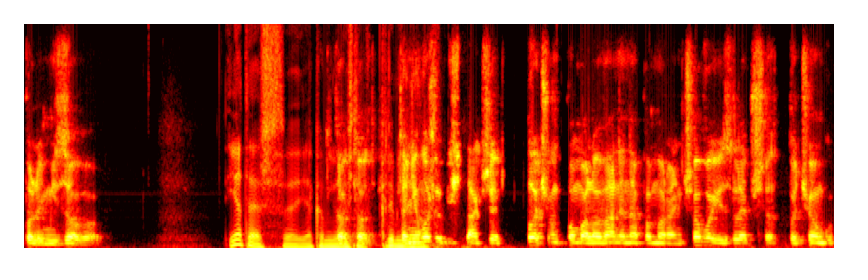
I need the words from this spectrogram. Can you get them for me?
polemizował. Ja też, jako miłośnik to, to, to nie może być tak, że pociąg pomalowany na pomarańczowo jest lepszy od pociągu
